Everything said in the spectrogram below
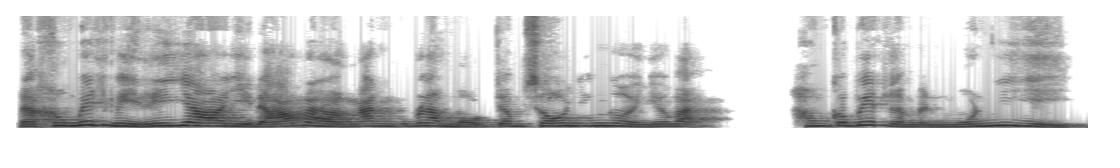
là không biết vì lý do gì đó, và Hoàng Anh cũng là một trong số những người như vậy. Không có biết là mình muốn cái gì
